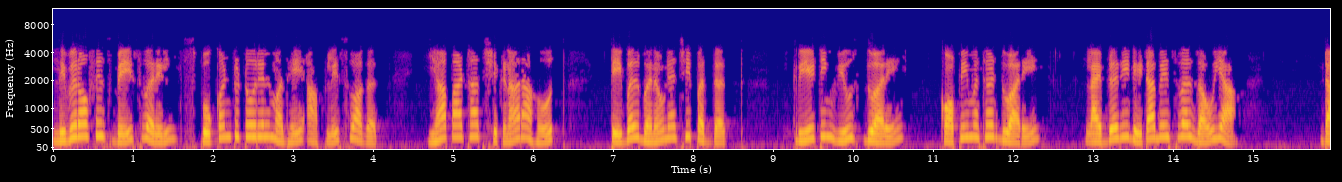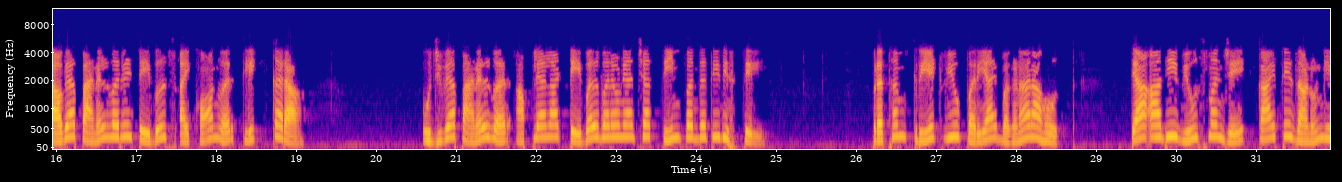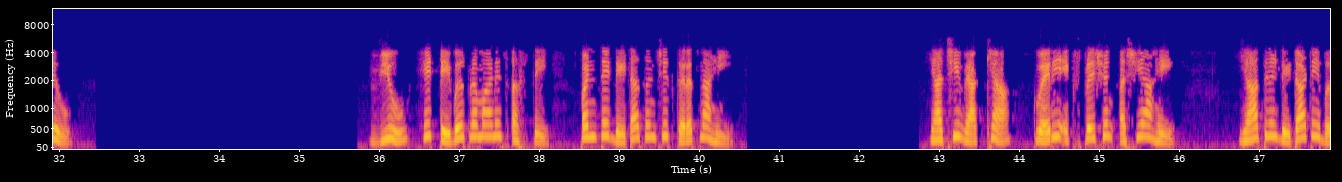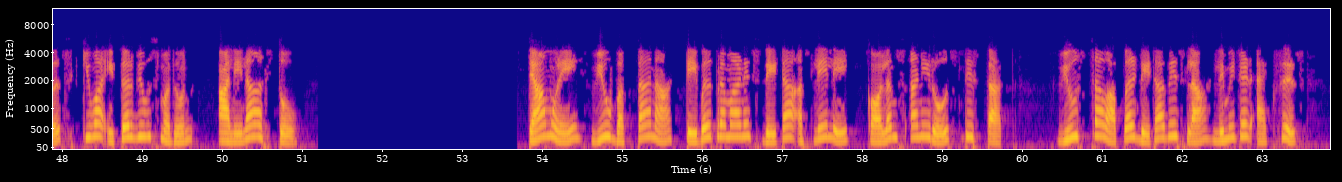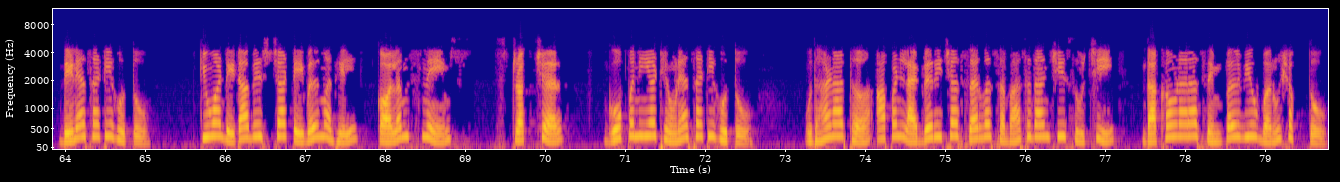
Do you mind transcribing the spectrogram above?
LibreOffice बसे वरील spoken ट्युटोरियलमध्ये आपले स्वागत. ह्या पाठात शिकणार आहोत टेबल बनवण्याची पध्दत क्रिएटिंग व्ह्यूजद्वारे कॉपी मेथॉडद्वारे लायब्ररी डेटाबेस वर जाऊया. डाव्या पॅनेल वरील टेबल्स आयकॉन वर क्लिक करा. उजव्या पॅनेल वर आपल्याला टेबल बनवण्याच्या तीन पद्धती दिसतील. प्रथम क्रिएट व्ह्यू पर्याय बघणार आहोत. त्याआधी व्ह्यूज म्हणजे काय ते जाणून घेऊ. व्ह्यू हे टेबल प्रमाणेच असते पण ते डेटा संचित करत नाही. ह्याची व्याख्या क्वेरी एक्सप्रेशन अशी आहे. ह्यातील डेटा टेबल्स किंवा इतर व्ह्यूज मधून आलेला असतो. त्यामुळे व्ह्यू बघताना टेबल प्रमाणेच डेटा असलेले कॉलम्स आणि रॉव्स दिसतात. व्ह्यूज चा वापर डेटाबेसला लिमिटेड एक्सेस देण्यासाठी होतो. किंवा डेटाबेसच्या टेबलमधील कॉलम्न्स नेम्स स्ट्रक्चर गोपनीय ठेवण्यासाठी होतो. उदाहरणार्थ आपण लायब्ररीच्या सर्व सभासदांची सूची दाखवणारा सिंपल व्ह्यू बनवू शकतो.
